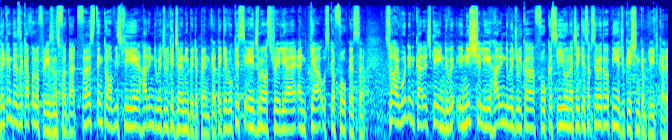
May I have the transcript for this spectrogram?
دیکھیں there is a couple of reasons for that first thing تو آبویسلی یہ ہر انڈیویجول کی جرنی پہ ڈپینڈ کرتا ہے کہ وہ کس ایج میں آسٹریلیا ہے اینڈ کیا اس کا فوکس ہے. سو آئی ووڈ انکریج کہ انیشیلی ہر انڈیویجول کا فوکس یہی ہونا چاہیے کہ سب سے پہلے وہ اپنی ایجوکیشن کمپلیٹ کرے.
